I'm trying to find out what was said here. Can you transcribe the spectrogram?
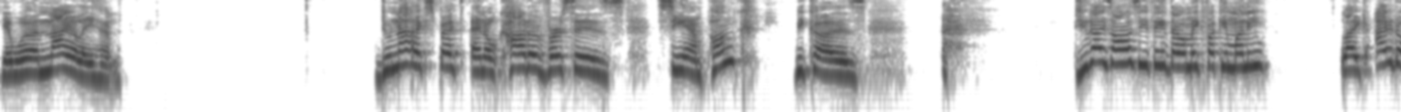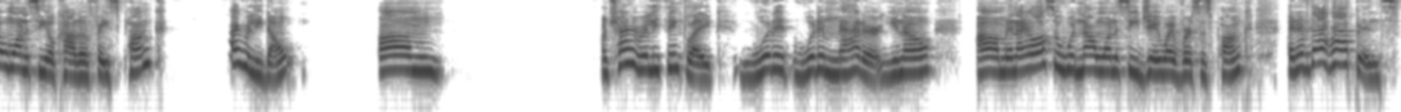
They will annihilate him. Do not expect an Okada versus CM Punk because do you guys honestly think that will make fucking money? Like, I don't want to see Okada face Punk. I really don't. Um, I'm trying to really think like, would it would it matter, you know? Um, and I also would not want to see JY versus Punk. And if that happens,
